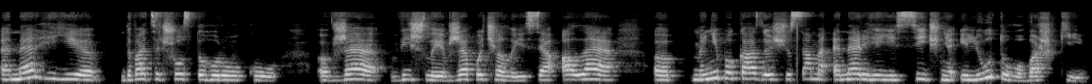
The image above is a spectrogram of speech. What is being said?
енергії 26-го року е, вже війшли, вже почалися, але е, мені показує, що саме енергії січня і лютого важкі.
